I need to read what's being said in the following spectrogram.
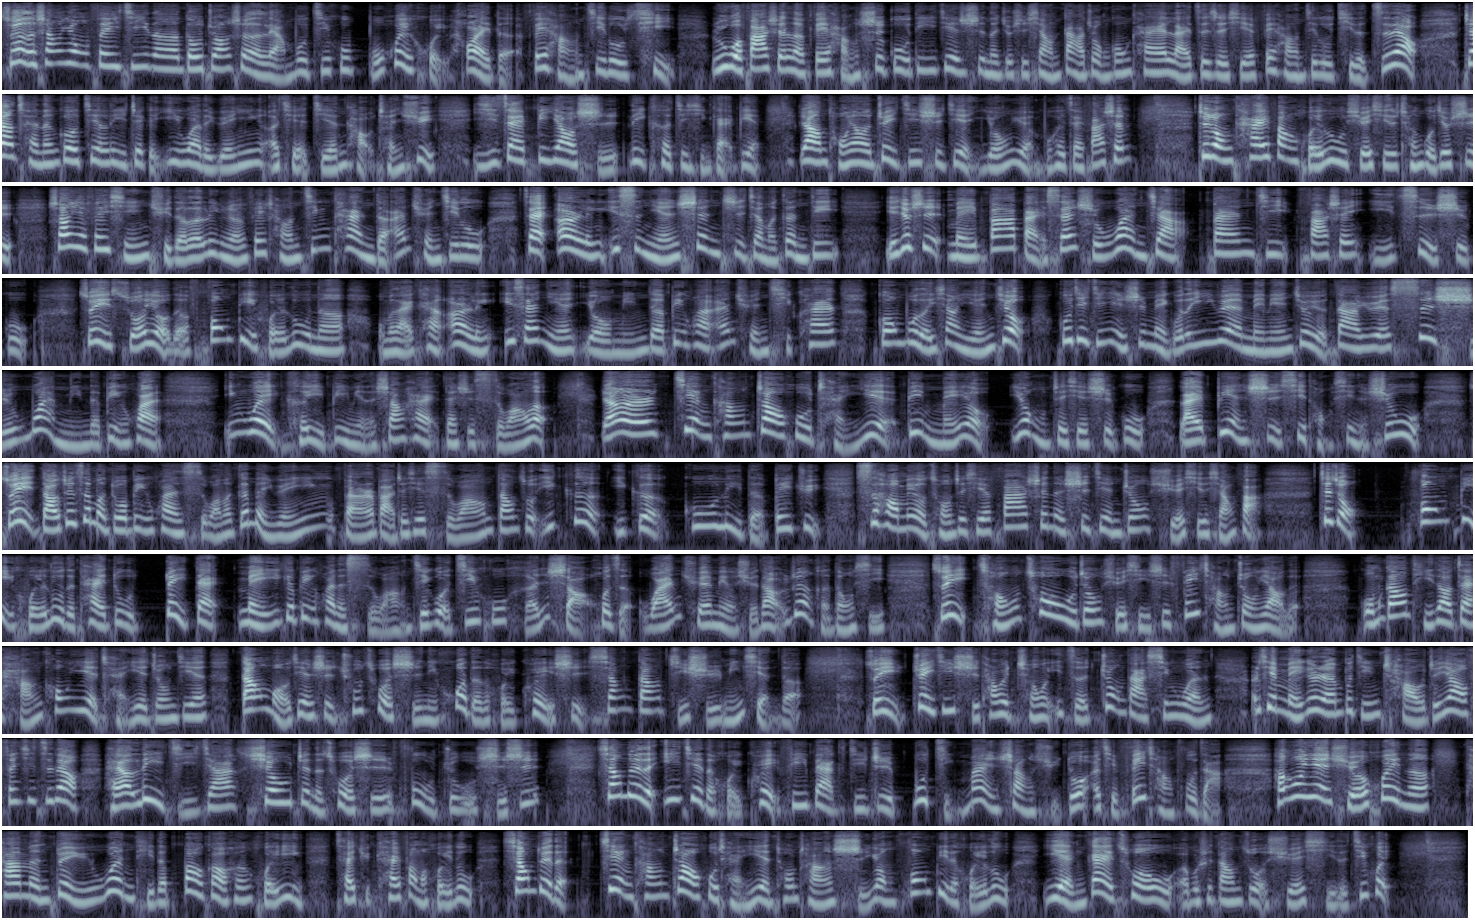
所有的商用飞机呢，都装设了两部几乎不会毁坏的飞航记录器。如果发生了飞航事故，第一件事呢，就是向大众公开来自这些飞航记录器的资料，这样才能够建立这个意外的原因，而且检讨程序，以及在必要时立刻进行改变，让同样的坠机事件永远不会再发生。这种开放回路学习的成果，就是商业飞行取得了令人非常惊叹的安全记录，在二零一四年甚至降得更低。也就是每八百三十万架班机发生一次事故，所以所有的封闭回路呢，我们来看二零一三年有名的病患安全期刊公布了一项研究，估计仅仅是美国的医院每年就有大约四十万名的病患因为可以避免的伤害，但是死亡了。然而健康照护产业并没有用这些事故来辨识系统性的失误，所以导致这么多病患死亡的根本原因，反而把这些死亡。当做一个一个孤立的悲剧，丝毫没有从这些发生的事件中学习的想法。这种封闭回路的态度对待每一个病患的死亡，结果几乎很少或者完全没有学到任何东西。所以，从错误中学习是非常重要的。我们刚刚提到，在航空业产业中间，当某件事出错时，你获得的回馈是相当及时、明显的。所以坠机时，它会成为一则重大新闻，而且每个人不仅吵着要分析资料，还要立即加修正的措施付诸实施。相对的，医界的回馈 feedback 机制不仅慢上许多，而且非常复杂。航空业学会呢，他们对于问题的报告和回应采取开放的回路。相对的，健康照护产业通常使用封闭的回路掩盖错误，而不是当做学习的机会。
